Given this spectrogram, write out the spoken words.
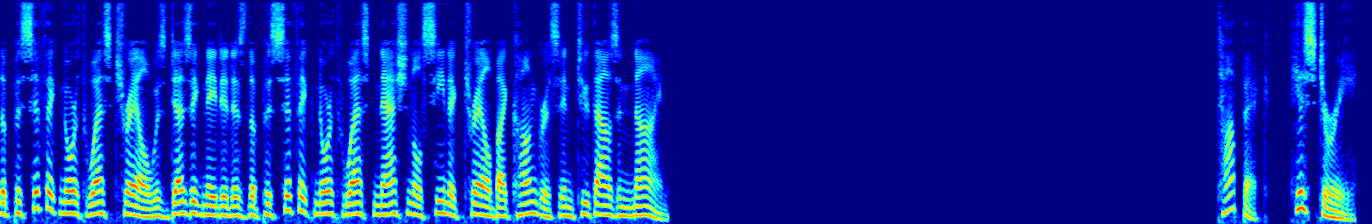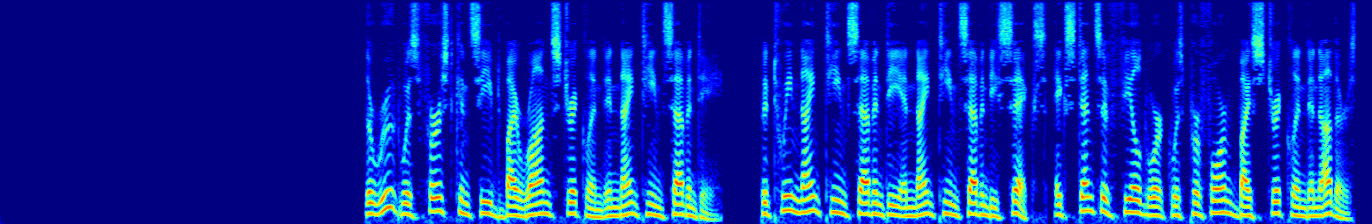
The Pacific Northwest Trail was designated as the Pacific Northwest National Scenic Trail by Congress in 2009. History The route was first conceived by Ron Strickland in 1970. Between 1970 and 1976, extensive fieldwork was performed by Strickland and others,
